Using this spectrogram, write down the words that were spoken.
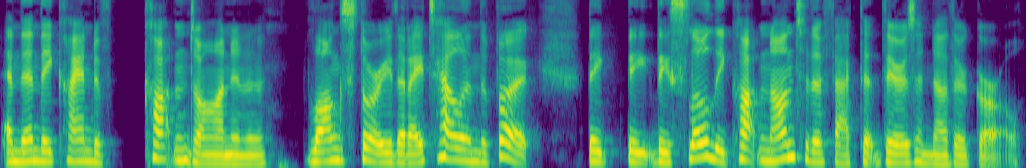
And then they kind of cottoned on in a long story that I tell in the book. They they they slowly cotton on to the fact that there's another girl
